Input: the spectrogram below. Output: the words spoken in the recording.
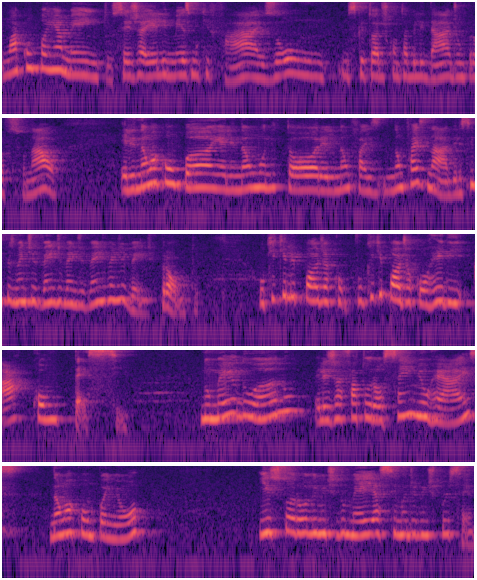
um acompanhamento, seja ele mesmo que faz, ou um, um escritório de contabilidade, um profissional, ele não acompanha, ele não monitora, ele não faz, não faz nada, ele simplesmente vende, vende, vende, vende, vende. Pronto o que, que, ele pode, o que, que pode ocorrer e acontece? No meio do ano, ele já faturou 100 mil reais, não acompanhou e estourou o limite do MEI acima de 20%.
